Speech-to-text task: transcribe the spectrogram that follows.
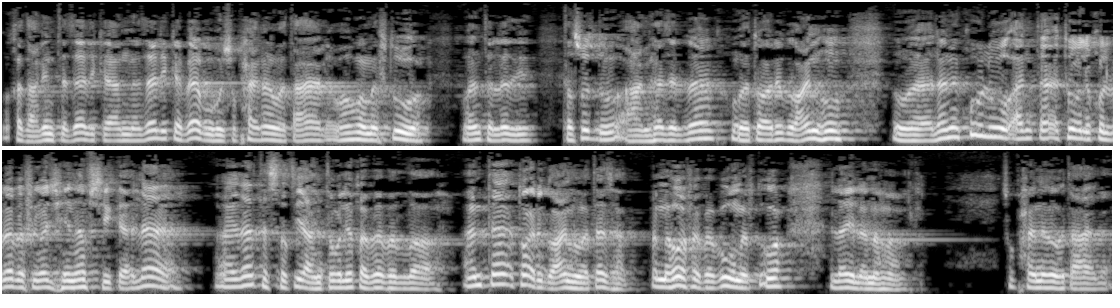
وقد علمت ذلك أن ذلك بابه سبحانه وتعالى وهو مفتوح وأنت الذي تصد عن هذا الباب وتعرض عنه. ولا نقول أنت تغلق الباب في وجه نفسك لا لا تستطيع أن تغلق باب الله. أنت تعرض عنه وتذهب. أما هو فبابه مفتوح ليل نهار. سبحانه وتعالى.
